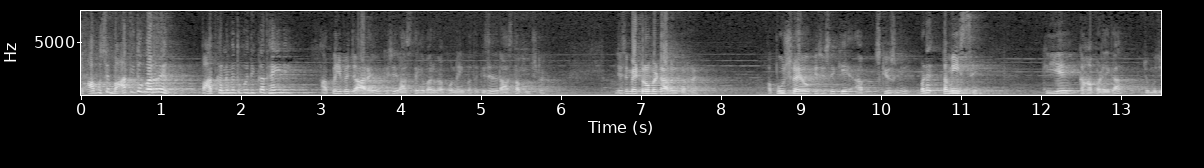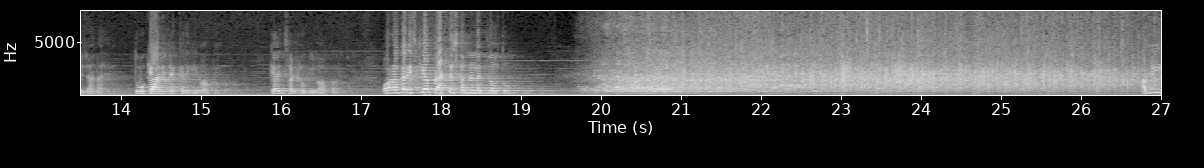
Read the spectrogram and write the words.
तो आप उससे बात ही तो कर रहे हो। बात करने में तो कोई दिक्कत है ही नहीं। आप कहीं पे जा रहे हो, किसी रास्ते के बारे में आपको नहीं पता, किसी से रास्ता पूछ रहे हो। जैसे मेट्रो में ट्रैवल कर रहे हो, और पूछ रहे हो किसी से कि आप एक्सक्यूज मी बड़े तमीज से कि ये कहाँ पड़ेगा जो मुझे जाना है। तो वो क्या रिजेक्ट करेगी वहाँ पे? क्या इंसल्ट होगी वहाँ पर? और अगर इसकी आप प्रैक्टिस करने लग जाओ तो? अभी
